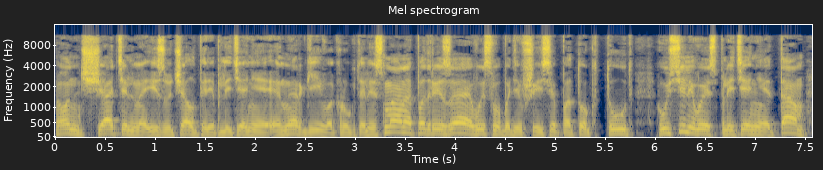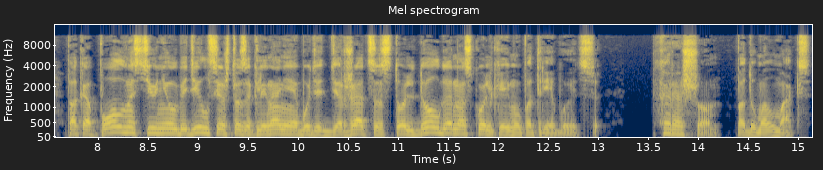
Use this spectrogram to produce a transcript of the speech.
Он тщательно изучал переплетение энергии вокруг талисмана, подрезая высвободившийся поток тут, усиливая сплетение там, пока полностью не убедился, что заклинание будет держаться столь долго, насколько ему потребуется. «Хорошо», — подумал Макс.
